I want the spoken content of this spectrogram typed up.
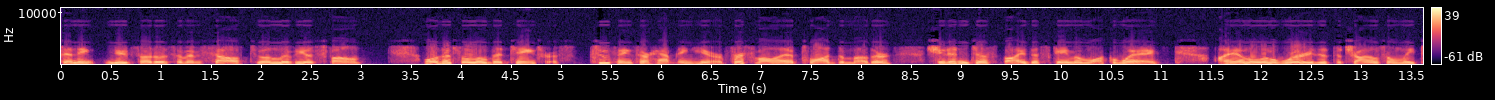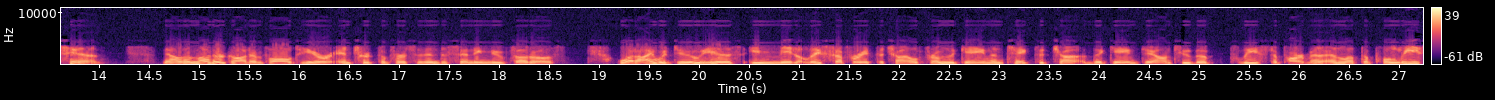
sending nude photos of himself to Olivia's phone. Well, this is a little bit dangerous. Two things are happening here. First of all, I applaud the mother. She didn't just buy this game and walk away. I am a little worried that the child's only 10. Now, the mother got involved here and tricked the person into sending nude photos. What I would do is immediately separate the child from the game and take the, chi- the game down to the police department and let the police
